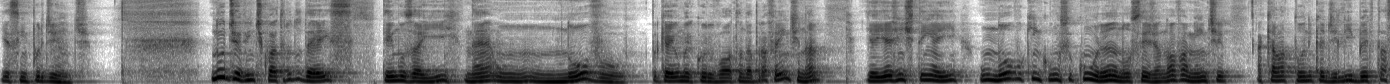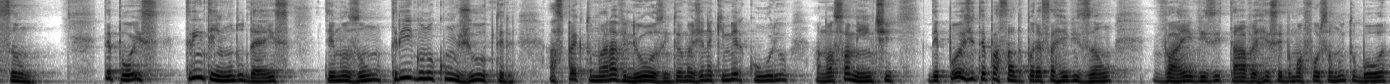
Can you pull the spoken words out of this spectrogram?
e assim por diante. No dia 24 do 10, temos aí né, um, um novo, porque aí o Mercúrio volta a andar para frente, né? E aí a gente tem aí um novo quincúncio com Urano, ou seja, novamente aquela tônica de libertação. Depois, 31 do 10, temos um trígono com Júpiter, aspecto maravilhoso. Então imagina que Mercúrio, a nossa mente, depois de ter passado por essa revisão, vai visitar, vai receber uma força muito boa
